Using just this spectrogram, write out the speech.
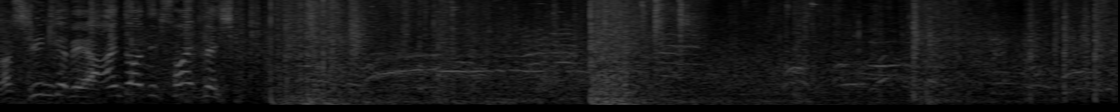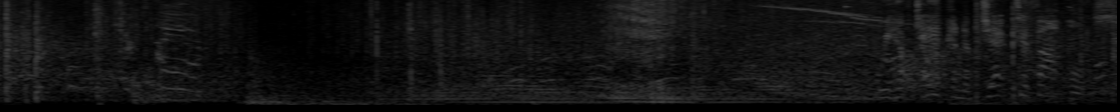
Maschinengewehr, eindeutig feindlich! Taken objective apples.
